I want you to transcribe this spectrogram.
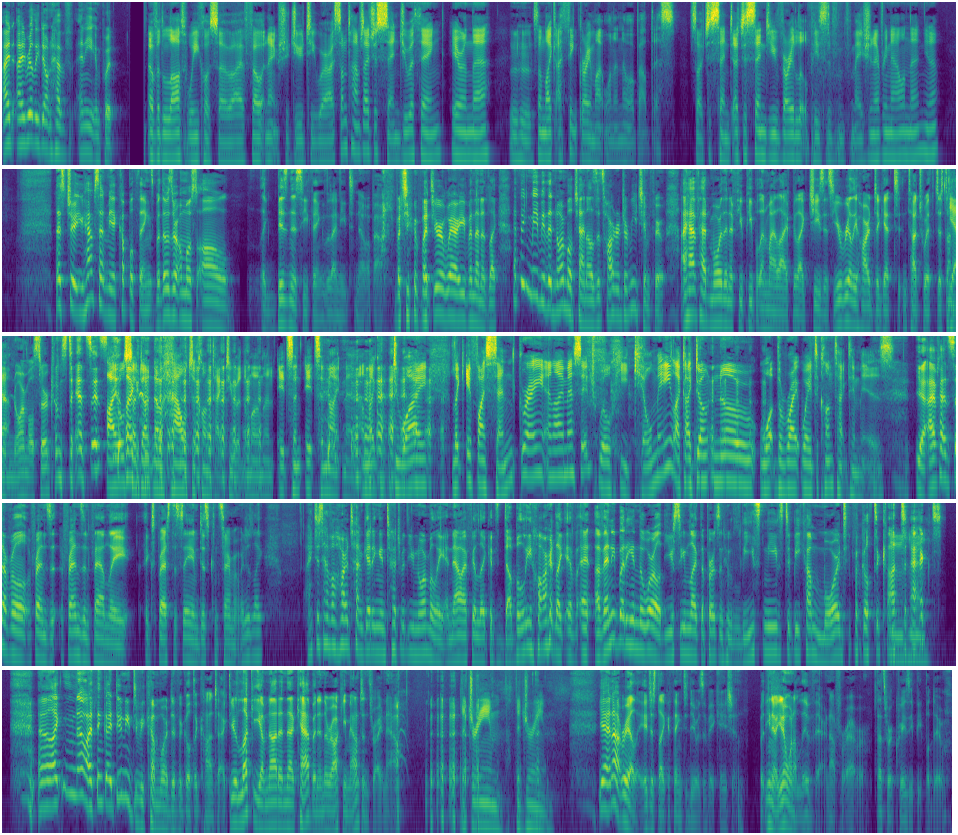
I I really don't have any input. Over the last week or so, I've felt an extra duty where I sometimes I just send you a thing here and there. Mm-hmm. So I'm like, I think Grey might want to know about this. So I just send I just send you very little pieces of information every now and then, you know. That's true. You have sent me a couple things, but those are almost all like businessy things that I need to know about. But you but you're aware even then it's like I think maybe the normal channels it's harder to reach him through. I have had more than a few people in my life be like, Jesus, you're really hard to get in touch with just under Yeah. normal circumstances. I also Like- don't know how to contact you at the moment. It's an it's a nightmare. I'm like, do I like if I send Grey an iMessage, will he kill me? Like I don't know what the right way to contact him is. Yeah, I've had several friends friends and family express the same disconcertment, which is like I just have a hard time getting in touch with you normally, and now I feel like it's doubly hard. Like, if eh, of anybody in the world, you seem like the person who least needs to become more difficult to mm-hmm. contact. And I'm like, no, I think I do need to become more difficult to contact. You're lucky I'm not in that cabin in the Rocky Mountains right now. The dream, the dream. yeah, not really. It's just like a thing to do as a vacation. But you know, you don't want to live there, not forever. That's what crazy people do.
